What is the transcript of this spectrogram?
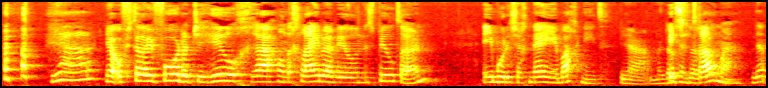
ja. Ja, of stel je voor dat je heel graag van de glijbaan wil in de speeltuin. En je moeder zegt nee, je mag niet. Ja, maar Dat is een trauma. Ja.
